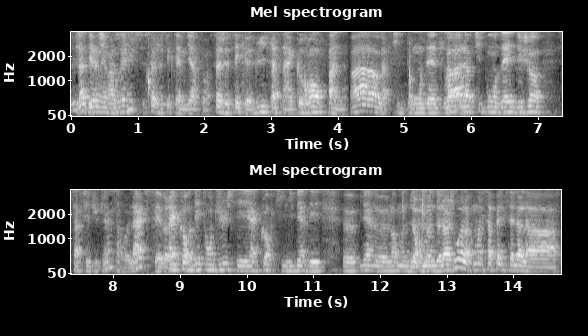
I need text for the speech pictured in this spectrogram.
La dernière astuce, ça je sais que t'aimes bien toi. Ça je sais que lui, ça c'est un grand fan. Ah, La petite bronzette là. Voilà, la petite bronzette, déjà, ça fait du bien, ça relaxe. C'est Un vrai. corps détendu, c'est un corps qui libère des euh, euh, l'hormone de L'hormone de la joie là, comment elle s'appelle celle-là la...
